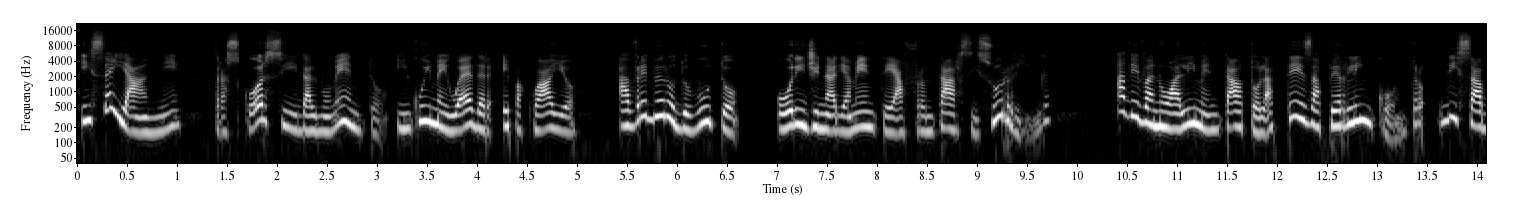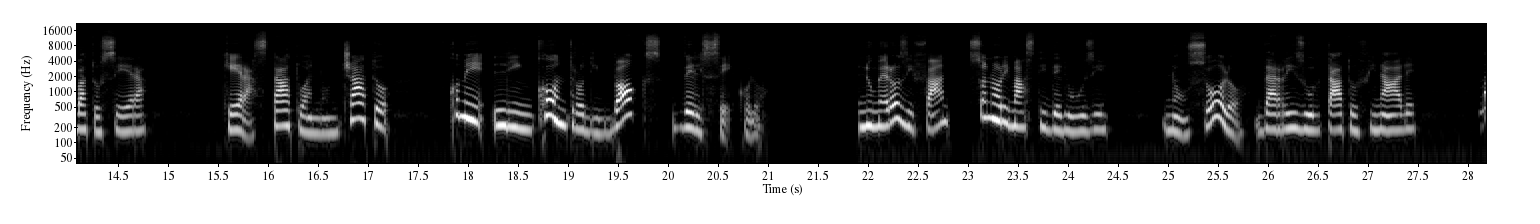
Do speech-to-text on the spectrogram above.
I sei anni trascorsi dal momento in cui Mayweather e Pacquaio avrebbero dovuto originariamente affrontarsi sul ring, avevano alimentato l'attesa per l'incontro di sabato sera, che era stato annunciato come l'incontro di box del secolo. Numerosi fan sono rimasti delusi, non solo dal risultato finale, ma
